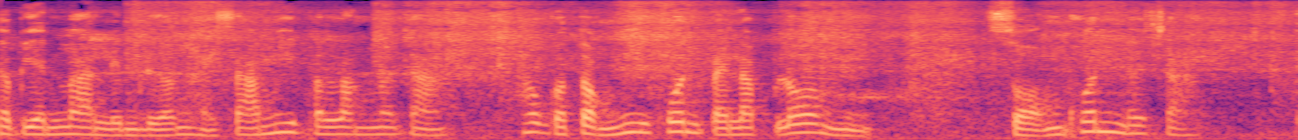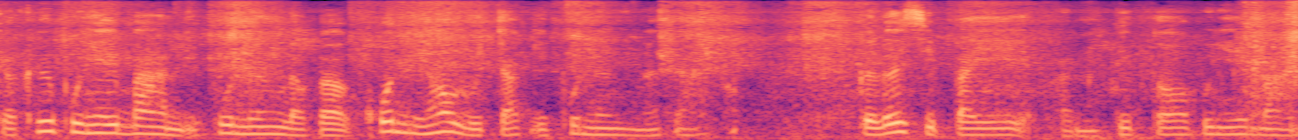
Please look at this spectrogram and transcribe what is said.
ทะเบียนบ้านเหลืองเหลืองให้สามีพลังนะจ๊ะเขาก็ต้องมีคนไปรับรองนี่สองคนนะจ๊ะก็คือผู้ใหญ่บ้านอีกผู้หนึ่งแล้วก็คนที่เขารู้จักอีกผู้หนึ่งนะจ๊ะก็เลยสิไปติดต่อผู้ใหญ่บ้าน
